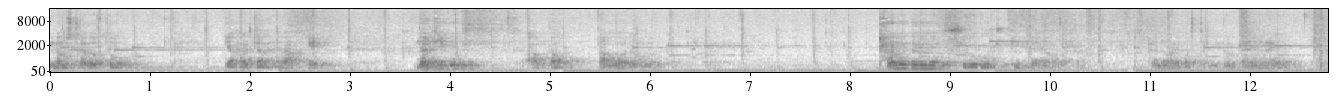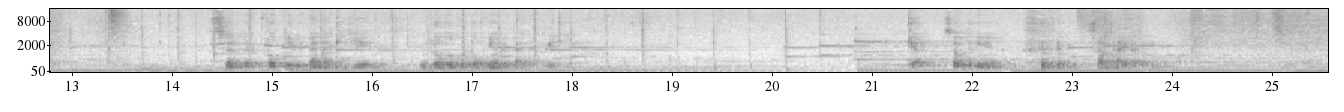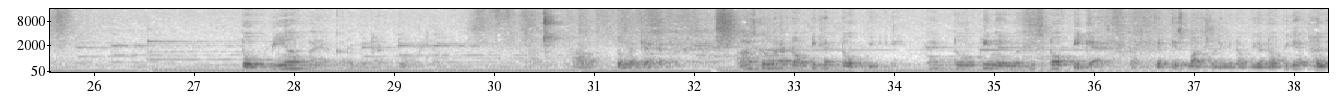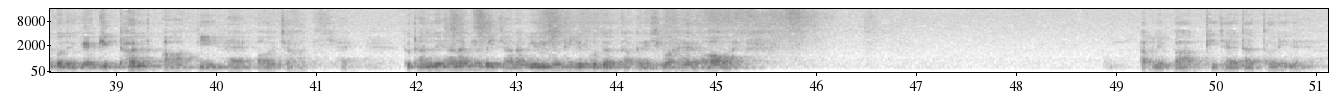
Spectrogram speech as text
नमस्कार दोस्तों क्या हाल चाल है आपके मैं ठीक हूँ आप बताओ और ठंड शुरू हो चुकी है और ठंड वाले वस्त्र भी हम पहन रहे हैं सिर पर टोपी भी पहना कीजिए लोगों को टोपियाँ भी पहना कीजिए क्या समझ नहीं है समझ आएगा तो टोपियाँ पाया करो बेटा क्या करना आज का हमारा टॉपिक है टोपी। टोपी नहीं मतलब टॉपिक है। टॉपिक है, किस बात को लेकर टॉपिक है? टॉपिक है ठंड को लेकर कि ठंड आती है और जाती है। तो ठंड में आना भी है भाई, जाना भी है। क्योंकि ये कुदरत का करिश्मा है और अपने बाप की जायदाद थोड़ी ना है।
